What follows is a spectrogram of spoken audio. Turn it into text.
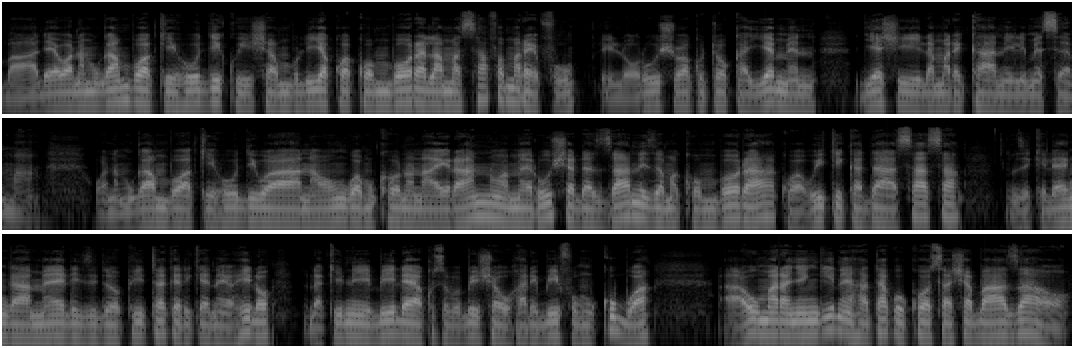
baada ya wanamgambo wa Kihudhi kuishambulia kwa kombora la masafa marefu lililorushwa kutoka Yemen, jeshi la Marekani limesema. Wanamgambo wa Kihudhi wanaoungwa mkono na Iran wamerusha dazani za makombora kwa wiki kadhaa sasa zikilenga meli zilizopita katika eneo hilo, lakini bila ya kusababisha uharibifu mkubwa au mara nyingine hata kukosa shabaha zao,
